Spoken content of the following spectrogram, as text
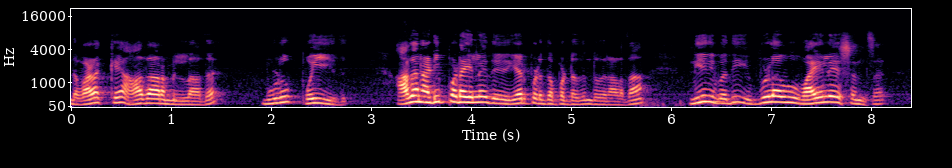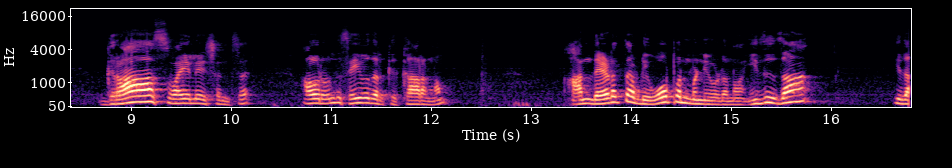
இந்த வழக்கே ஆதாரம் இல்லாத முழு பொய் இது. அதன் அடிப்படையில் இது ஏற்படுத்தப்பட்டதுன்றதுனால தான் நீதிபதி இவ்வளவு வயலேஷன்ஸை கிராஸ் வயலேஷன்ஸை அவர் வந்து செய்வதற்கு காரணம். அந்த இடத்த அப்படி ஓப்பன் பண்ணி விடணும். இதுதான் இது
